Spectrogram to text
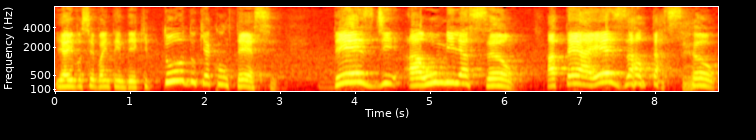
E aí você vai entender que tudo que acontece, desde a humilhação até a exaltação,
